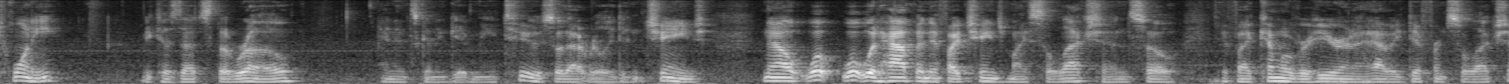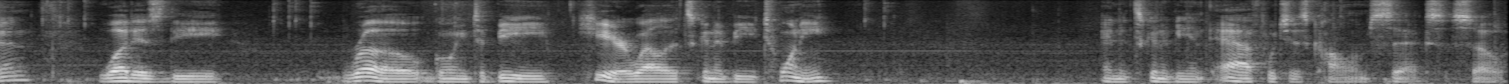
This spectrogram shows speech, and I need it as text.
20 because that's the row and it's going to give me two. So that really didn't change. Now, what, what would happen if I change my selection? So if I come over here and I have a different selection, what is the row going to be here? Well, it's going to be 20 and it's going to be an F, which is column 6. So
